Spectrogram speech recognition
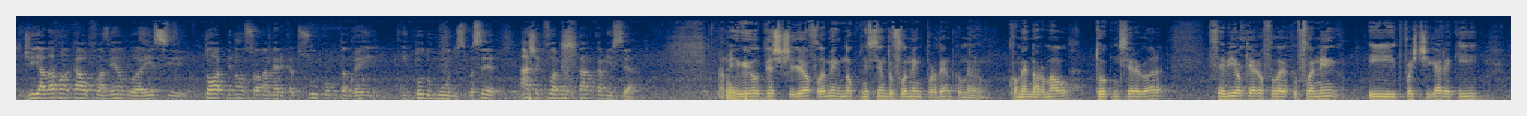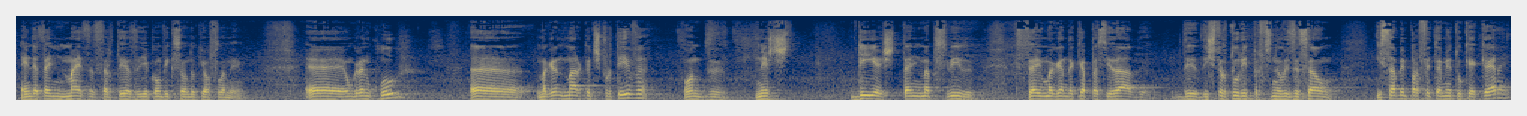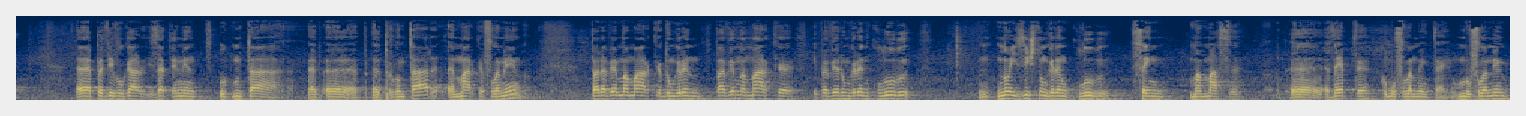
de alavancar o Flamengo a esse top, não só na América do Sul, como também em todo o mundo. Se você acha que o Flamengo está no caminho certo. Amigo, eu desde que cheguei ao Flamengo, não conhecendo o Flamengo por dentro, como é, como é normal, estou a conhecer agora, sabia o que era o Flamengo e depois de chegar aqui ainda tenho mais a certeza e a convicção do que é o Flamengo. É um grande clube, é uma grande marca desportiva, onde nestes dias tenho-me apercebido que tem uma grande capacidade de, de estrutura e de profissionalização e sabem perfeitamente o que é que querem uh, para divulgar exatamente o que me está a, a, a, perguntar, a marca Flamengo, para haver uma marca de um grande, para haver uma marca e para haver um grande clube, não existe um grande clube sem uma massa uh, adepta como o Flamengo tem. O Flamengo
